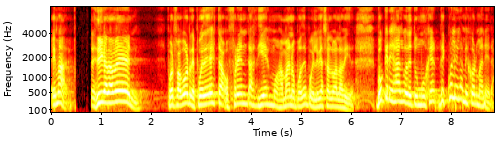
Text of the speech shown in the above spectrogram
Es más, digan amén. Por favor, después de esta, ofrendas, diezmos a mano poder, porque le voy a salvar la vida. ¿Vos querés algo de tu mujer? ¿De cuál es la mejor manera?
